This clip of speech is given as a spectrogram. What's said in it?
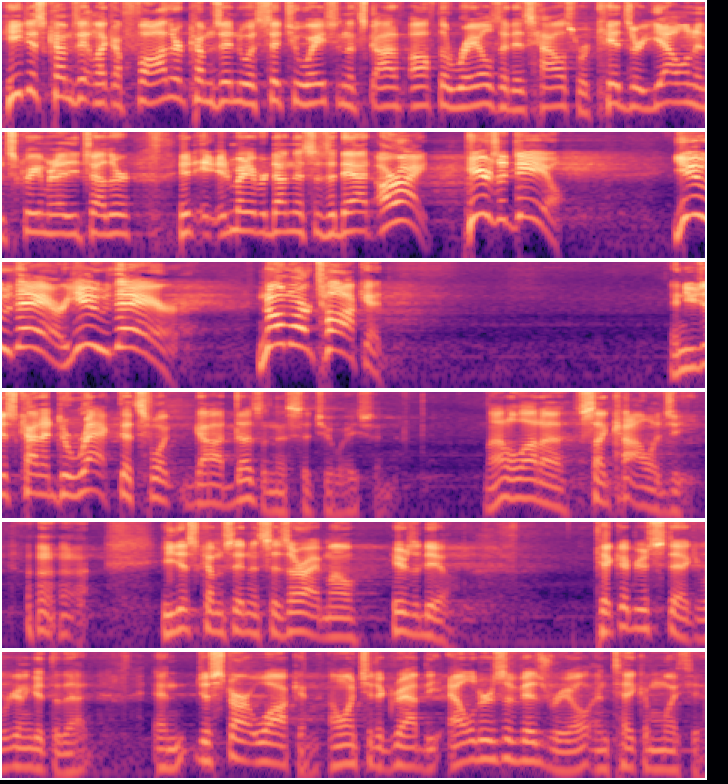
He just comes in like a father comes into a situation that's got off the rails at his house where kids are yelling and screaming at each other. Anybody ever done this as a dad? All right, here's a deal. You there, you there. No more talking. And you just kind of direct. That's what God does in this situation. Not a lot of psychology. he just comes in and says, All right, Mo, here's the deal. Pick up your stick. We're going to get to that. And just start walking. I want you to grab the elders of Israel and take them with you.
